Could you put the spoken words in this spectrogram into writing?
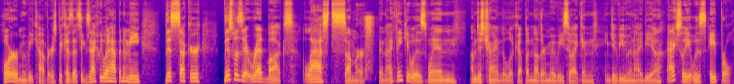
horror movie covers because that's exactly what happened to me. This sucker, this was at Redbox last summer, and I think it was when I'm just trying to look up another movie so I can give you an idea. Actually, it was April,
